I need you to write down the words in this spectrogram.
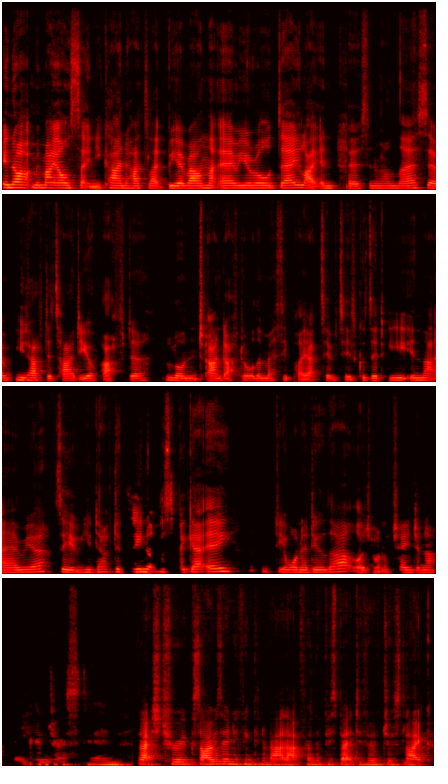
In, our, in my own setting, you kind of had to like be around that area all day, like in person around there. So you'd have to tidy up after lunch and after all the messy play activities because they'd eat in that area. So you'd have to clean up the spaghetti. Do you want to do that or do you want to change a nappy? Interesting. That's true because I was only thinking about that from the perspective of just like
